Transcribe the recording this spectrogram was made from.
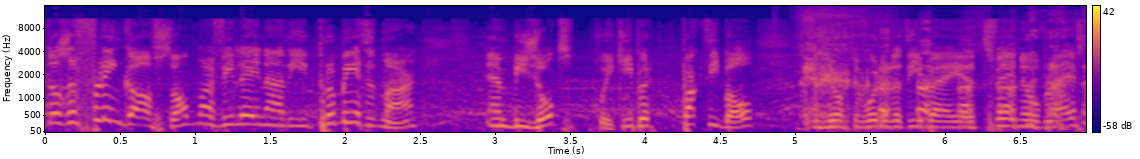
Dat is een flinke afstand. Maar Vilena die probeert het maar. En Bizot, goede keeper, pakt die bal. En zorgt ervoor dat hij bij 2-0 blijft.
